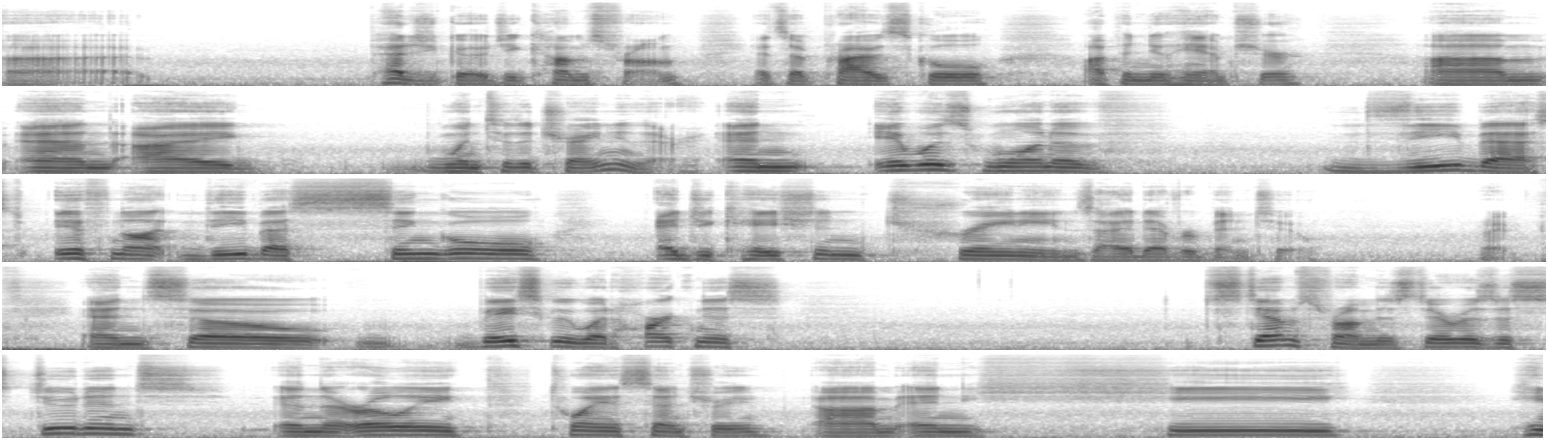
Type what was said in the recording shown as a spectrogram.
uh, pedagogy comes from. It's a private school up in New Hampshire. Um, and I went to the training there. And it was one of the best, if not the best, single education trainings I had ever been to. Right. And so basically, what Harkness stems from is there was a student in the early 20th century, um, and he he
